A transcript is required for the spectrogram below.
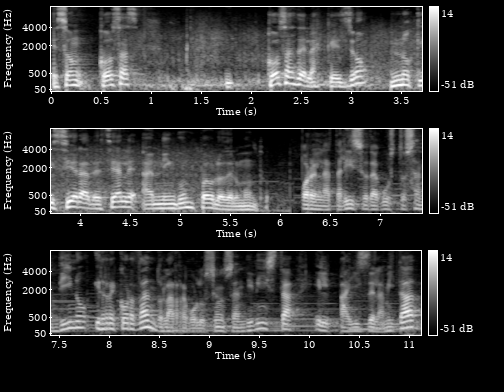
Eh, son cosas, cosas de las que yo no quisiera desearle a ningún pueblo del mundo. Por el natalicio de Augusto Sandino y recordando la revolución sandinista, El País de la Mitad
